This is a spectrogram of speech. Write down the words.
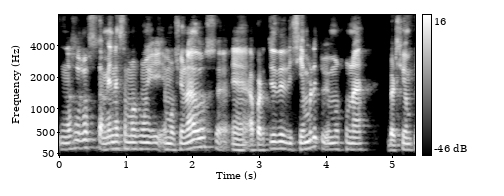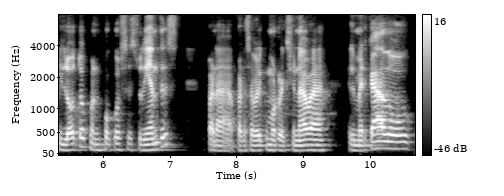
nosotros también estamos muy emocionados. Eh, eh, a partir de diciembre tuvimos una versión piloto con pocos estudiantes para, para saber cómo reaccionaba el mercado,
